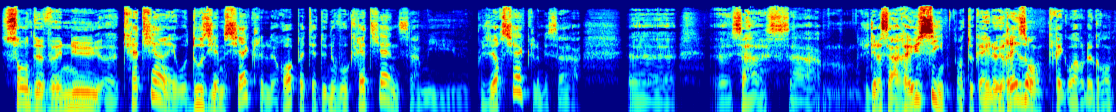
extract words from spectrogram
sont devenus euh, chrétiens. Et au XIIe siècle, l'Europe était de nouveau chrétienne. Ça a mis plusieurs siècles, mais ça, euh, euh ça, ça, je dirais, ça a réussi. En tout cas, il a eu raison, Grégoire le Grand.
